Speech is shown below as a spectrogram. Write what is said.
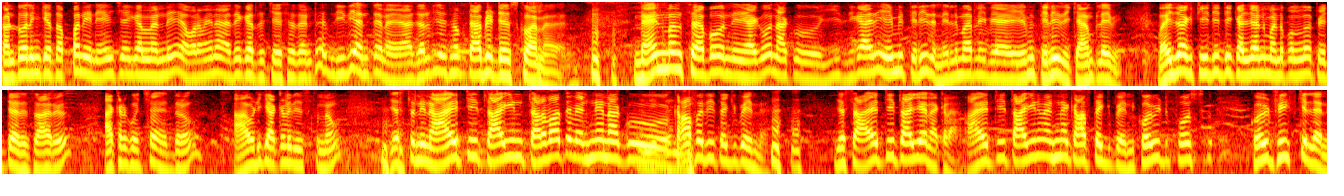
కంట్రోలింగ్కే తప్ప నేను ఏం చేయగలనండి? ఎవరైనా అదే గత చేసేదంటే ఇది అంతేనా? జలుబు చేసినప్పుడు టాబ్లెట్ వేసుకో అన్నది నైన్ మంత్స్ అబో అగో నాకు ఇది కానీ ఏమీ తెలియదు నెల్లిమర్లు ఏమీ తెలియదు క్యాంపులు ఏమి వైజాగ్ టీటీడీ కళ్యాణ మండపంలో పెట్టారు సారు. అక్కడికి వచ్చాం ఇద్దరం. ఆవిడికి అక్కడే తీసుకున్నాం. జస్ట్ నేను ఆయర్ టీ తాగిన తర్వాత వెంటనే నాకు కాఫ్ అది తగ్గిపోయింది. జస్ట్ ఆయర్ టీ తాగాను అక్కడ. ఆయర్ టీ తాగిన వెంటనే కాఫ్ తగ్గిపోయింది. కోవిడ్ పోస్ట్ కోవిడ్ ఫిక్స్కి వెళ్ళాను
